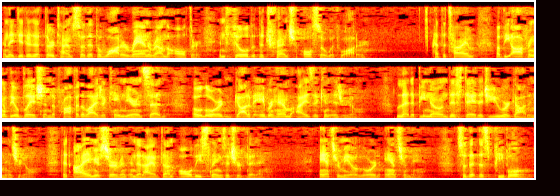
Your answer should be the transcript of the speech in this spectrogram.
And they did it a third time so that the water ran around the altar and filled the trench also with water. At the time of the offering of the oblation, the prophet Elijah came near and said, O Lord, God of Abraham, Isaac, and Israel, let it be known this day that you are God in Israel, that I am your servant, and that I have done all these things at your bidding. Answer me, O Lord, answer me, so that this people,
